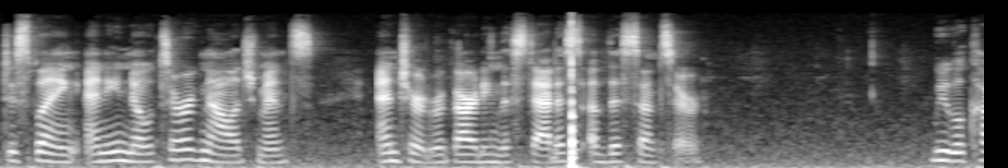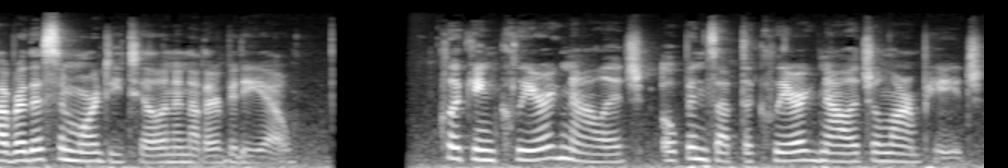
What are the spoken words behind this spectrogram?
displaying any notes or acknowledgments entered regarding the status of this sensor. We will cover this in more detail in another video. Clicking Clear Acknowledge opens up the Clear Acknowledge alarm page,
